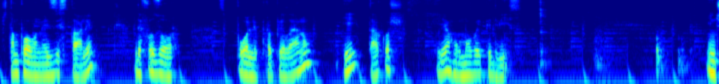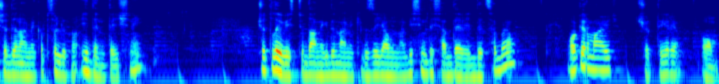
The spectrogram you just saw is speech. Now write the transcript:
штампований зі сталі, дифузор з поліпропілену і також є гумовий підвіс. Інший динамік абсолютно ідентичний. Чутливість у даних динаміків заявлена 89 дБ, опір мають 4 Ом.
